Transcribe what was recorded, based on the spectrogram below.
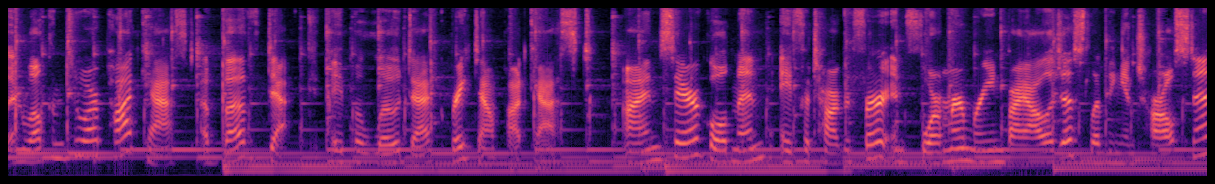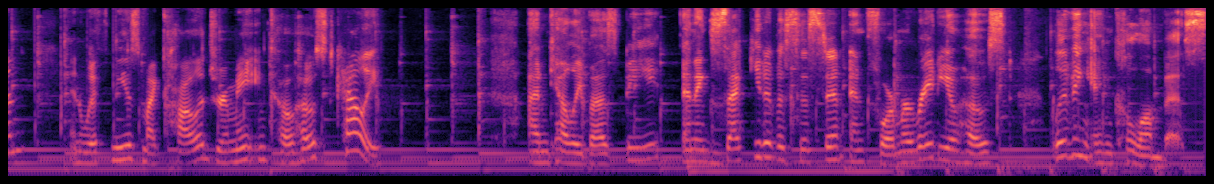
and welcome to our podcast, Above Deck, a below deck breakdown podcast. I'm Sarah Goldman, a photographer and former marine biologist living in Charleston, and with me is my college roommate and co host, Kelli. I'm Kelli Busby, an executive assistant and former radio host living in Columbus.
